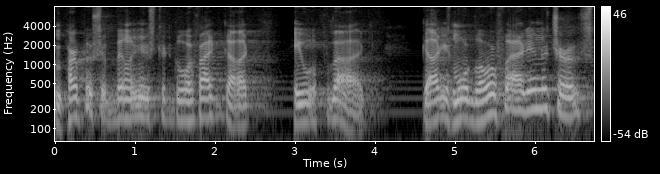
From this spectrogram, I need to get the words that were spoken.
and purpose of building is to glorify God, He will provide. God is more glorified in the church,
